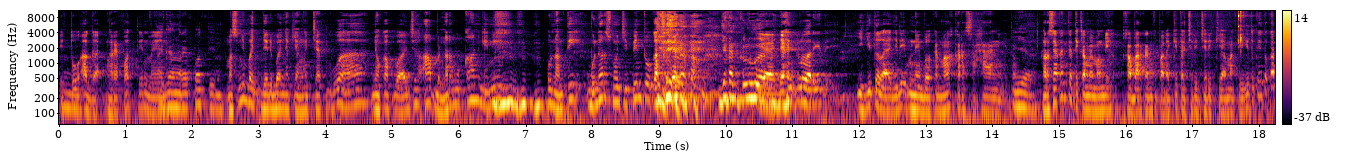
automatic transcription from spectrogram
itu agak ngerepotin men Agak ngerepotin. maksudnya ba- jadi banyak yang ngechat gua nyokap gua aja ah bener bukan gini oh nanti bunda harus ngunci pintu katanya Jangan keluar. ya jangan keluar gitu ya gitulah jadi menimbulkan malah keresahan gitu Iya. harusnya kan ketika memang dikabarkan kepada kita ciri-ciri kiamat kayak gitu itu kan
